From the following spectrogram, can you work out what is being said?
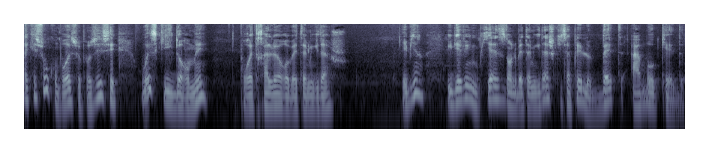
La question qu'on pourrait se poser, c'est où est-ce qu'ils dormaient pour être à l'heure au Beth Amikdash? Eh bien, il y avait une pièce dans le Beth Amikdash qui s'appelait le Beth Amoked.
